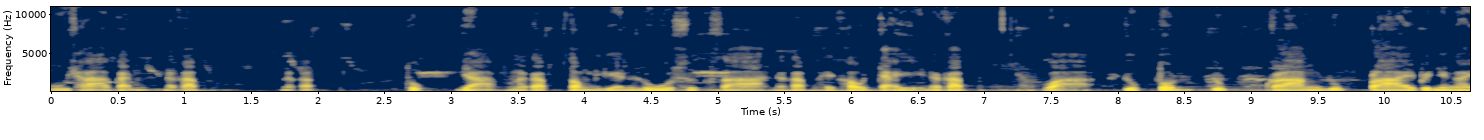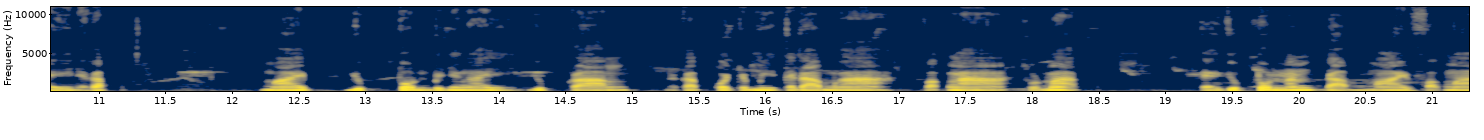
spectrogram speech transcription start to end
บูชากันนะครับนะครับ ทุกอย่างนะครับต้องเรียนรู้ศึกษานะครับให้เข้าใจนะครับ ว่ายุคต้น ยุคกลางยุคปลายเป็นยังไงนะครับ ไม้ยุคต้นเป็นยังไง ยุคกลางนะครับ ก็จะมีแต่ด้ามงาฝักงาส่วนมาก แต่ยุคต้นนั้นด้ามไม้ฝักไม้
